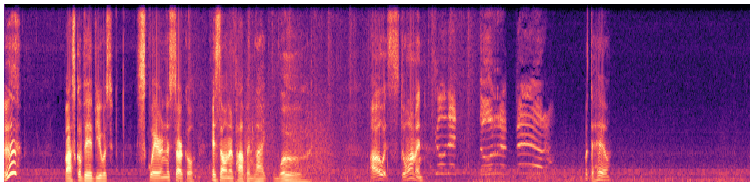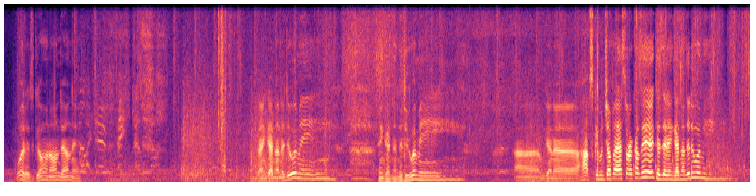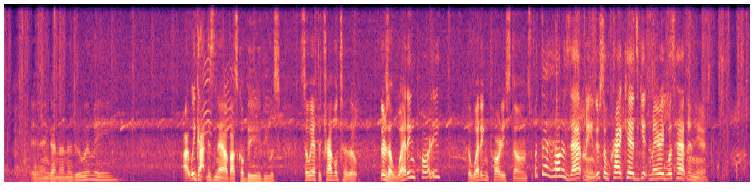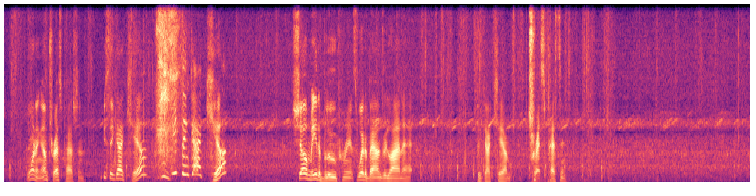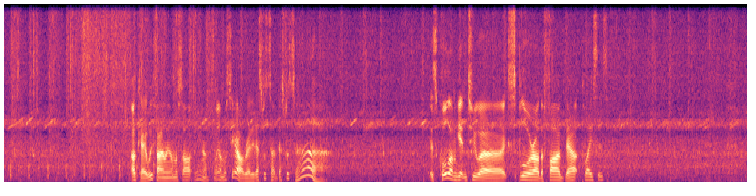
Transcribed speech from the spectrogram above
Uh, Voscal Vid viewers, squaring the circle is on and popping like wood. Oh, it's storming. What the hell? What is going on down there? That ain't got nothing to do with me. Ain't got nothing to do with me. I'm gonna hop, skip, and jump ass right across here because it ain't got nothing to do with me. It ain't got nothing to do with me. Alright, we got this now, Voscal B viewers. So we have to travel to the... There's a wedding party? The wedding party stones. What the hell does that mean? There's some crackheads getting married. What's happening here? Warning, I'm trespassing. You think I care? you think I care? Show me the blueprints. Where the boundary line at? Think I care? I'm trespassing. Okay, we finally almost all, you know, we almost here already. That's what's up. That's what's up. It's cool I'm getting to uh, explore all the fogged out places.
